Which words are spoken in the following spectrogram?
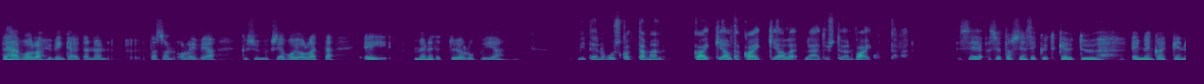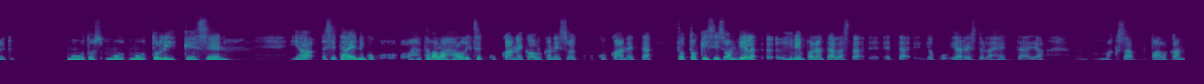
Tähän voi olla hyvin käytännön tason olevia kysymyksiä. Voi olla, että ei myönnetä työlupia. Miten uskot tämän kaikkialta kaikkialle lähetystyön vaikuttavan? Se, se tosiaan se kytkeytyy ennen kaikkea nyt muutos, mu, muuttoliikkeeseen. Ja sitä ei niin kuin, tavallaan hallitse kukaan eikä organisoi kukaan. Että to, toki siis on vielä hyvin paljon tällaista, että joku järjestö lähettää ja maksaa palkan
